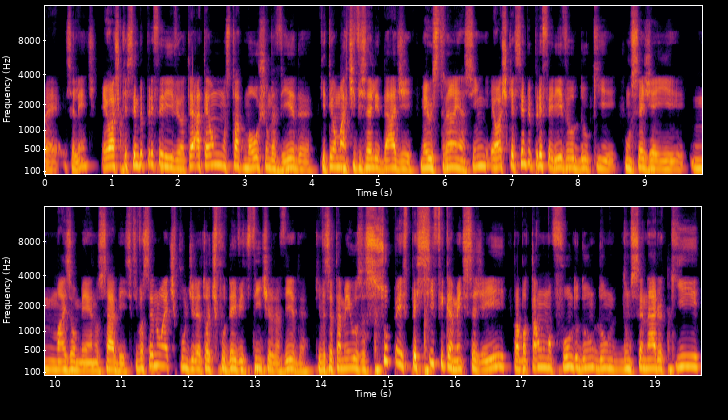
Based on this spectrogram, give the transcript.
é excelente, eu acho que é sempre preferível. Até, até um stop motion da vida, que tem uma artificialidade meio estranha, assim, eu acho que é sempre preferível do que um CGI mais ou menos, sabe? Se você não é tipo um diretor tipo David Fincher da vida, que você também usa super especificamente CGI para botar um fundo de um, de, um, de um, cenário aqui,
